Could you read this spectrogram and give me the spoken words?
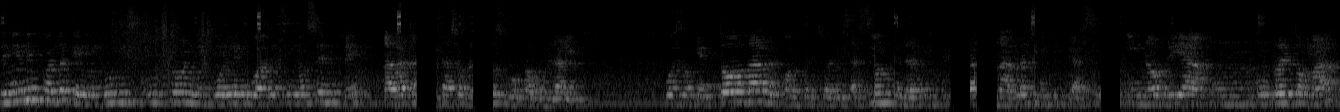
Teniendo en cuenta que ningún discurso, ningún lenguaje es inocente, habrá que sobre todo su vocabulario, puesto que toda recontextualización tendrá que implicar una resignificación y no habría un, un reto más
